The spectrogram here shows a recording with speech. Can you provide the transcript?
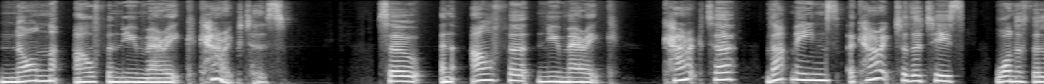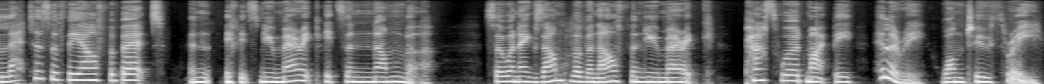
non-alphanumeric characters. So an alphanumeric character, that means a character that is one of the letters of the alphabet. And if it's numeric, it's a number. So an example of an alphanumeric password might be Hilary123.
